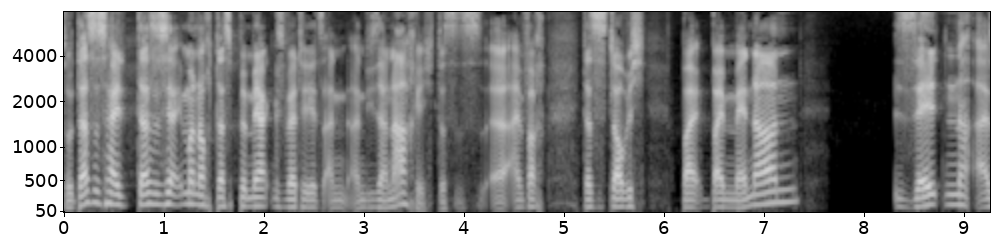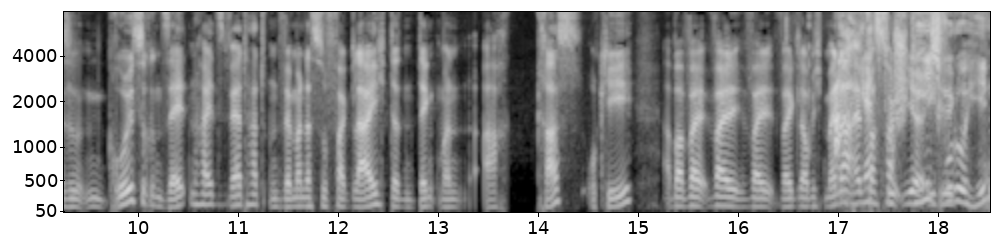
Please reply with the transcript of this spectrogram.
So, das ist halt, das ist ja immer noch das Bemerkenswerte jetzt an, an dieser Nachricht. Das ist äh, einfach, das ist, glaube ich, bei, bei Männern selten, also einen größeren Seltenheitswert hat und wenn man das so vergleicht, dann denkt man, ach krass, okay, aber weil, weil, weil, weil, glaube ich, Männer Ach, einfach jetzt so ihr, ich, wo du hin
